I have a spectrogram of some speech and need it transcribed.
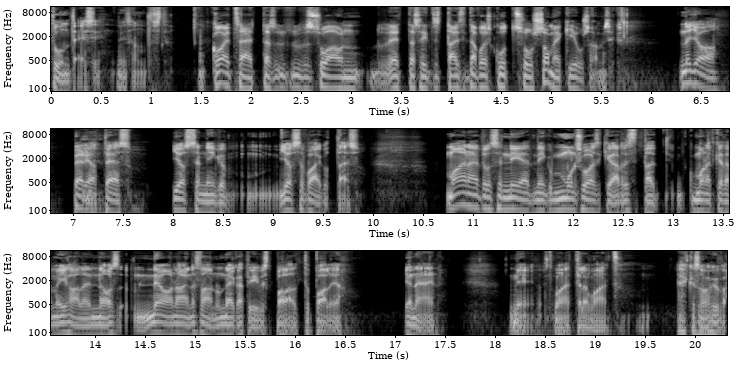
tunteisiin niin sanotusti. Koet sä, että sua on, että sit, tai sitä voisi kutsua somekiusaamiseksi? No joo, periaatteessa, jos se, niin kuin, jos se vaikuttaisi. Mä oon aina ajatellut sen niin, että niin kuin mun suosikkiartistit tai monet, ketä mä ihailen, ne on, ne on aina saanut negatiivista palautetta paljon ja näin. Niin, sit mä ajattelen vaan, että ehkä se on hyvä.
